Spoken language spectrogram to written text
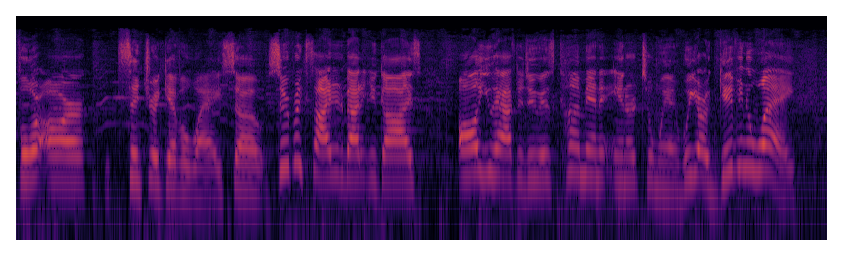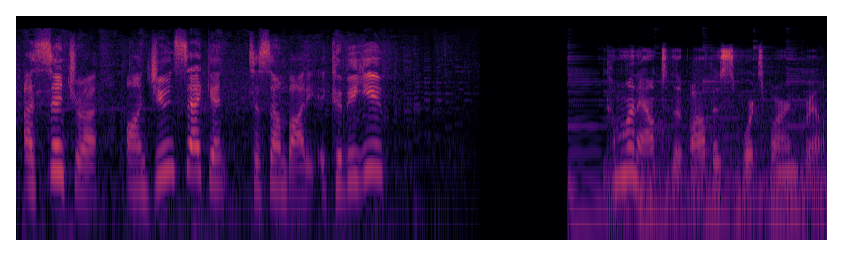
for our Sentra giveaway. So, super excited about it, you guys. All you have to do is come in and enter to win. We are giving away a Sentra on June 2nd to somebody. It could be you. Come on out to the Office Sports Bar and Grill.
